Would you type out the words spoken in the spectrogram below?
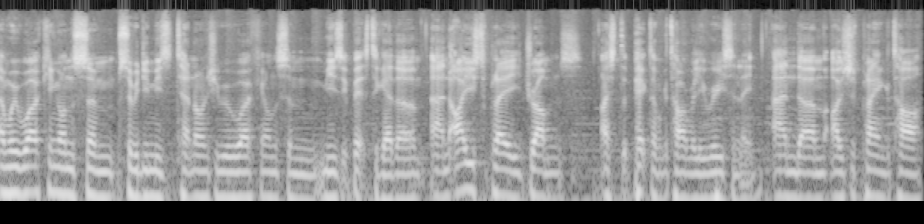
and we're working on some so we do music technology we were working on some music bits together and i used to play drums i picked up a guitar really recently and um, i was just playing guitar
